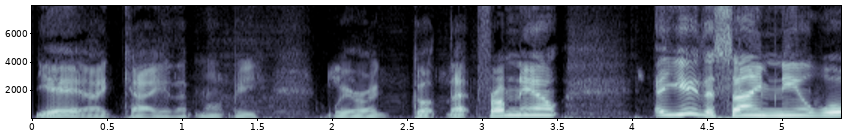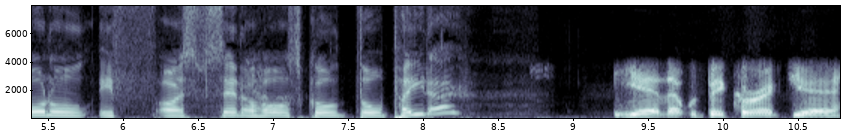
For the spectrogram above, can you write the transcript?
Yeah, okay, that might be where I got that from. Now, are you the same Neal Wardle if I said a horse called Torpedo? Yeah, that would be correct, yeah.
